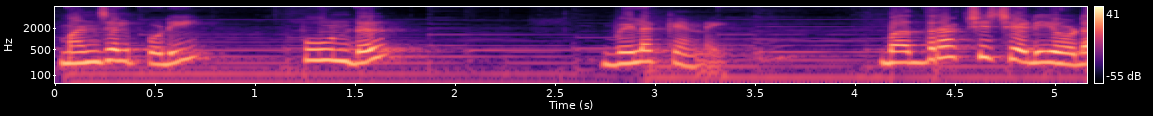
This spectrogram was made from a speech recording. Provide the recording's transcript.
மஞ்சள் பொடி பூண்டு விளக்கெண்ணெய். பத்ராட்சி செடியோட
